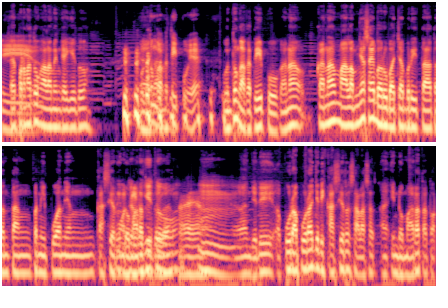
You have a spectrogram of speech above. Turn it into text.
Saya pernah Iya. tuh ngalamin kayak gitu. Untung nggak ketipu ya. Untung nggak ketipu karena karena malamnya saya baru baca berita tentang penipuan yang kasir Model Indomaret begitu. gitu kan. Kayak Hmm. Ya kan, Jadi uh, pura-pura jadi kasir salah satu uh, Indomaret atau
